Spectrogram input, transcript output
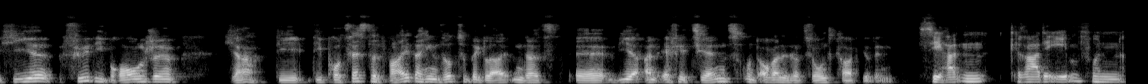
hier für die Branche ja, die, die Prozesse weiterhin so zu begleiten, dass äh, wir an Effizienz und Organisationsgrad gewinnen. Sie hatten gerade eben von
